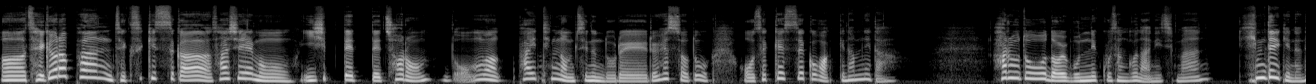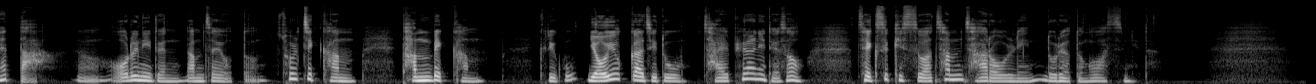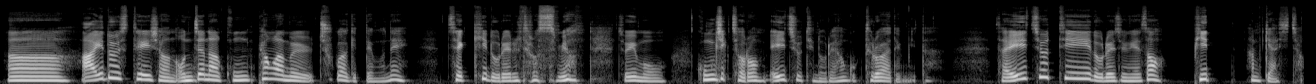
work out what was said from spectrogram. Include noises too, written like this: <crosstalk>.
어, 재결합한 젝스키스가 사실 뭐 20대 때처럼 너무 막 파이팅 넘치는 노래를 했어도 어색했을 것 같긴 합니다. 하루도 널 못 잊고 산 건 아니지만 힘들기는 했다. 어, 어른이 된 남자의 어떤 솔직함, 담백함, 그리고 여유까지도 잘 표현이 돼서 잭스키스와 참 잘 어울린 노래였던 것 같습니다. 아, 아이돌 스테이션 언제나 공평함을 추구하기 때문에 제키 노래를 <laughs> 들었으면 저희 뭐 공식처럼 H.O.T 노래 한 곡 들어야 됩니다. 자, H.O.T 노래 중에서 빛 함께 하시죠.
